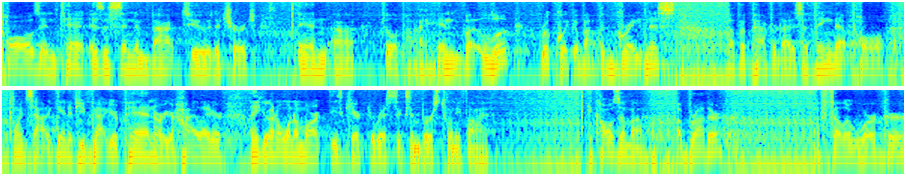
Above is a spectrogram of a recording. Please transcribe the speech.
Paul's intent is to send him back to the church in uh, Philippi. And but look real quick about the greatness of Epaphroditus, a thing that Paul points out. Again, if you've got your pen or your highlighter, I think you're going to want to mark these characteristics in verse 25. He calls him a, a brother, a fellow worker,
